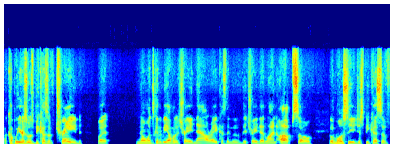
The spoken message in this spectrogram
a couple years it was because of trade. But no one's going to be able to trade now, right? Because they moved the trade deadline up. So but mostly just because of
